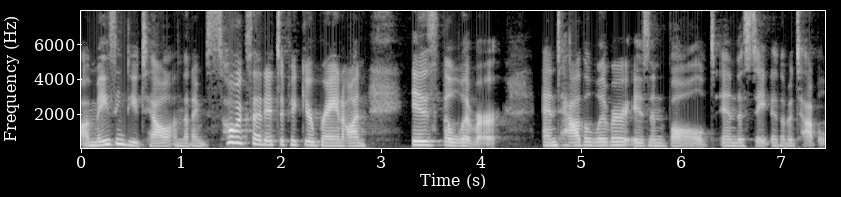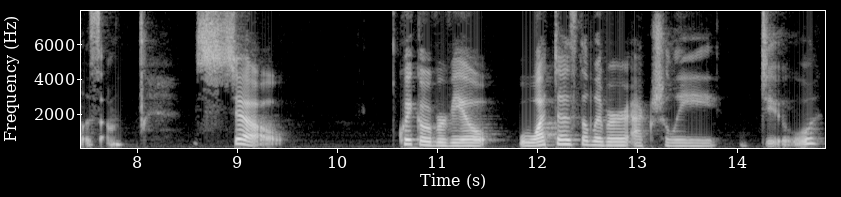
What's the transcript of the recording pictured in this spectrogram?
amazing detail, and that I'm so excited to pick your brain on, is the liver and how the liver is involved in the state of the metabolism. So, quick overview what does the liver actually do?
